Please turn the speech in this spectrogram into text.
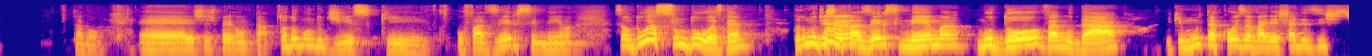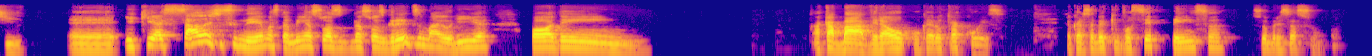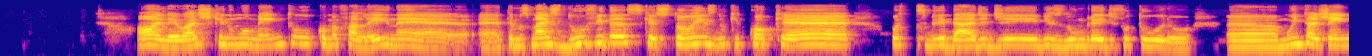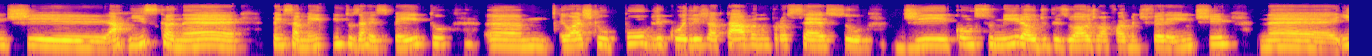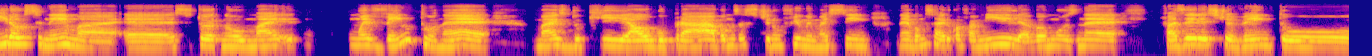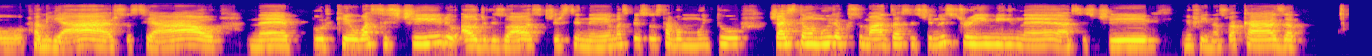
Tá bom. É, deixa eu te perguntar. Todo mundo diz que o fazer cinema são duas, são duas, né? Todo mundo diz uhum. que fazer cinema mudou, vai mudar e que muita coisa vai deixar de existir. É, e que as salas de cinemas também, as suas, na suas grandes maioria, podem acabar, virar qualquer outra coisa. Eu quero saber o que você pensa sobre esse assunto. Olha, eu acho que no momento, como eu falei, né, é, temos mais dúvidas, questões do que qualquer possibilidade de vislumbre de futuro. Uh, muita gente arrisca, né? Pensamentos a respeito. Um, eu acho que o público ele já estava num processo de consumir audiovisual de uma forma diferente, né? Ir ao cinema é, se tornou mais um evento, né? mais do que algo para ah, vamos assistir um filme, mas sim, né, vamos sair com a família, vamos, né, fazer este evento familiar, social, né? Porque o assistir audiovisual, assistir cinema, as pessoas estavam muito, já estão muito acostumadas a assistir no streaming, né? Assistir, enfim, na sua casa.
